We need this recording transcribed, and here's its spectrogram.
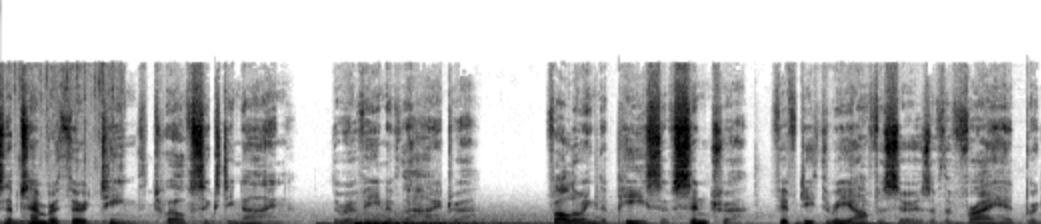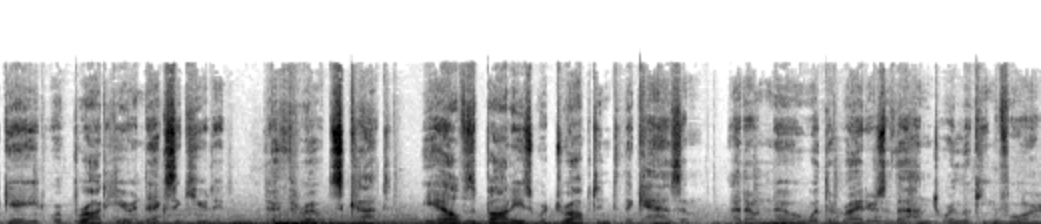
September 13th, 1269, the Ravine of the Hydra. Following the peace of Cintra, 53 officers of the Vrihedd Brigade were brought here and executed, their throats cut. The elves' bodies were dropped into the chasm. I don't know what the riders of the hunt were looking for.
